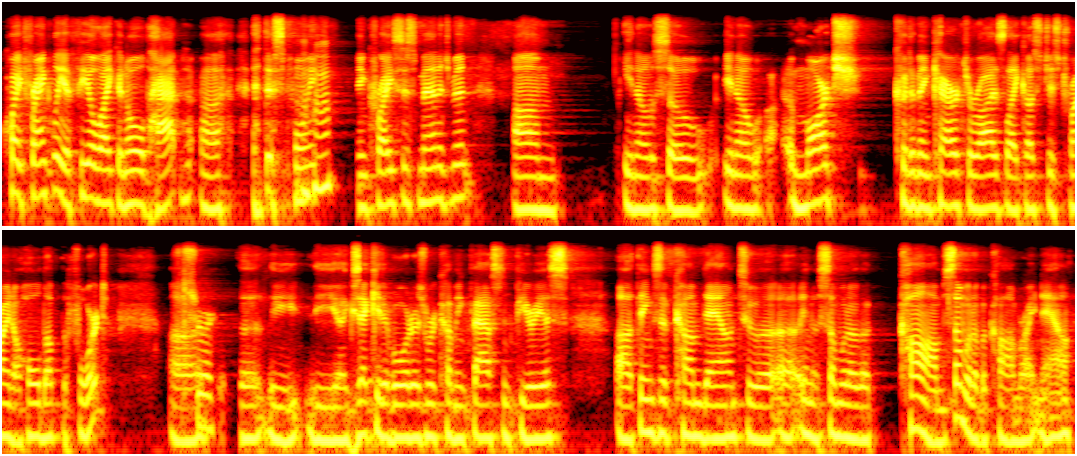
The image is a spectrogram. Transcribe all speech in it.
quite frankly, I feel like an old hat uh, at this point mm-hmm. in crisis management. Um, you know, so you know, March could have been characterized like us just trying to hold up the fort. Uh, sure. The the the executive orders were coming fast and furious. Uh, things have come down to a, a, you know somewhat of a calm, somewhat of a calm right now.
